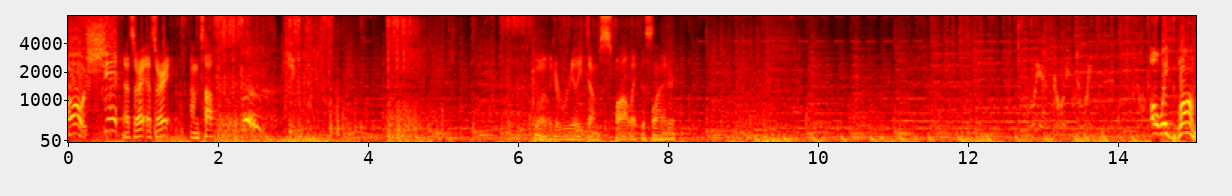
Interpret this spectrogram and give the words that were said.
Oh shit. That's alright, that's alright. I'm tough. Going like a really dumb spot like the slider. Oh wait, the bomb!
